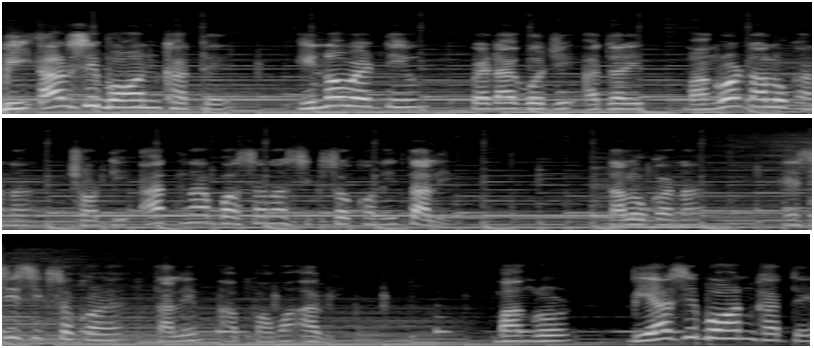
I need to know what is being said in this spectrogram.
બીઆરસી ભવન ખાતે ઇનોવેટિવ પેડાગોજી આધારિત માંગરોળ તાલુકાના છ થી આઠના ભાષાના શિક્ષકોની તાલીમ. તાલુકાના એસી શિક્ષકોને તાલીમ આપવામાં આવી. માંગરોળ બીઆરસી ભવન ખાતે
